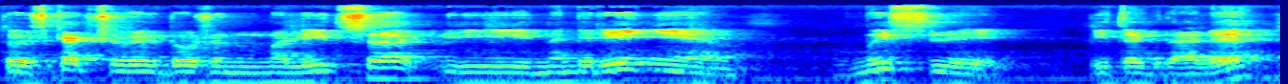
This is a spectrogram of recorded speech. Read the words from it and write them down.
то есть как человек должен молиться и намерение, мысли и так далее.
